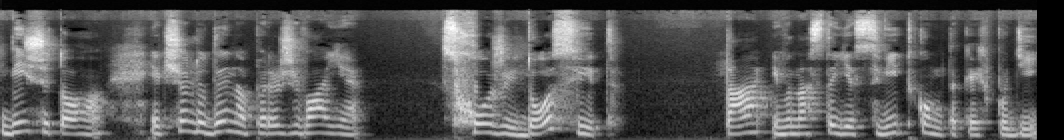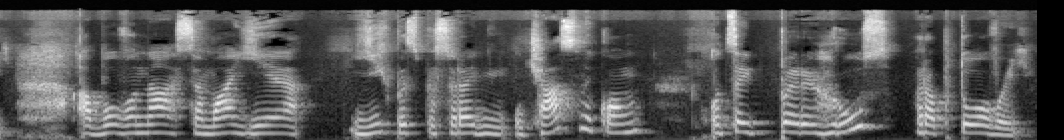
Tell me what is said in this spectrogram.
Більше того, якщо людина переживає схожий досвід, та, і вона стає свідком таких подій, або вона сама є їх безпосереднім учасником, оцей перегруз раптовий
